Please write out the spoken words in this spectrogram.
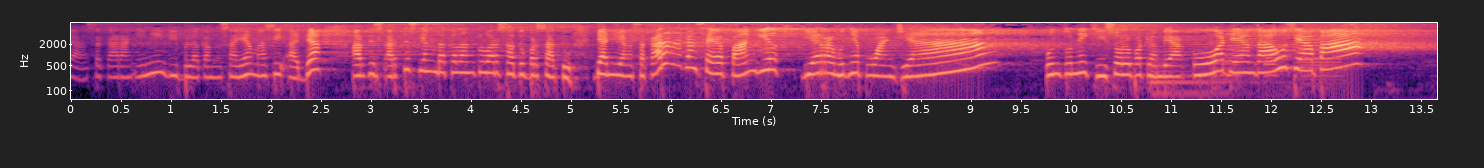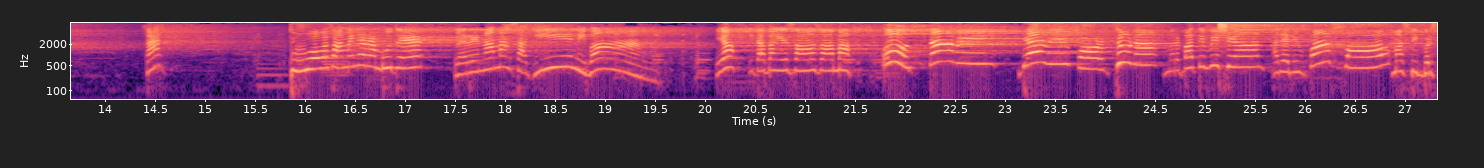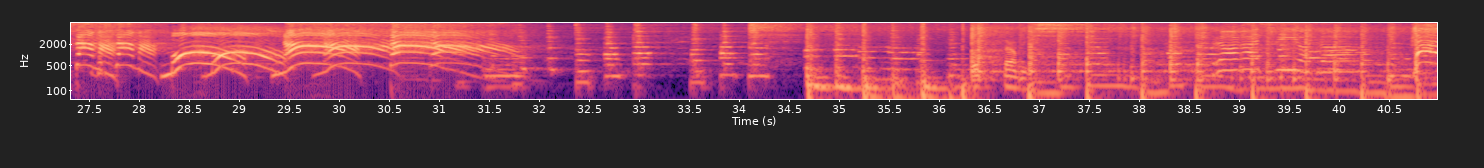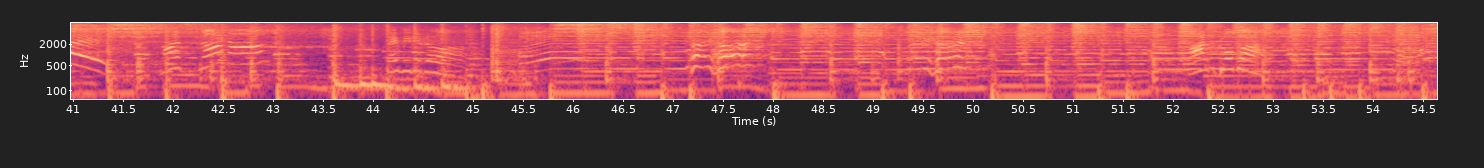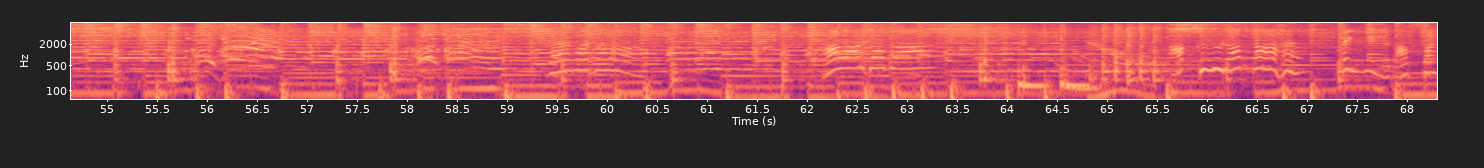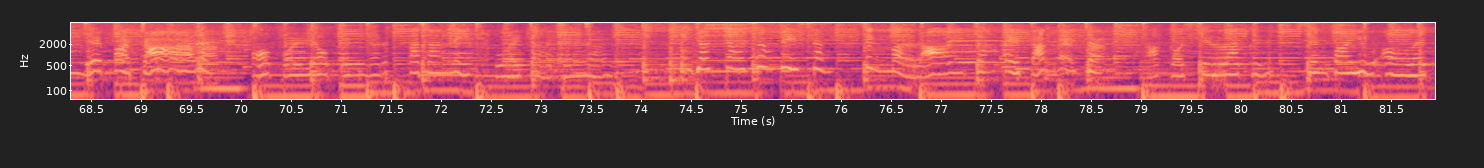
Nah sekarang ini di belakang saya masih ada artis-artis yang bakalan keluar satu persatu. Dan yang sekarang akan saya panggil biar rambutnya panjang. Untune gisul pada aku. Ada yang tahu siapa? Hah? Dua ini rambutnya. Lerena mah gini bang. Yuk kita panggil sama-sama. Dewi Fortuna. Merpati Vision ada di Fasol masih bersama bersama. Mo, Mo. Nah,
